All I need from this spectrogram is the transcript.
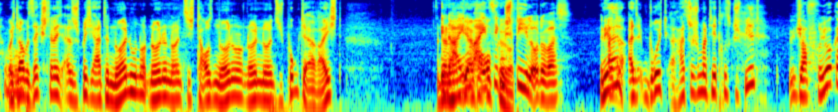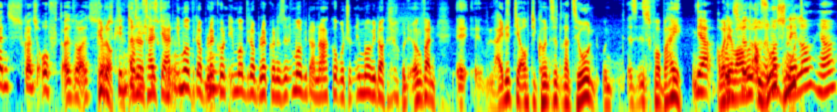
aber Mhm. ich glaube sechsstellig, also sprich, er hatte 999.999 Punkte erreicht. Und In einem einzigen aufgehört. Spiel oder was? Ja, Also- also, also durch, hast du schon mal Tetris gespielt? Ja, früher ganz, ganz oft. Also als, Genau. als Kind also das heißt, der hat immer wieder Blöcke und immer wieder Blöcke und es sind immer wieder nachgerutscht und immer wieder und irgendwann äh, leidet ja auch die Konzentration und es ist vorbei. Ja, aber der war wohl auch so immer gut, schneller, ja.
